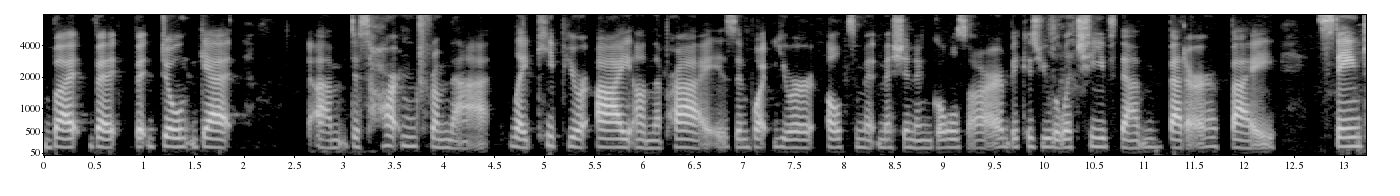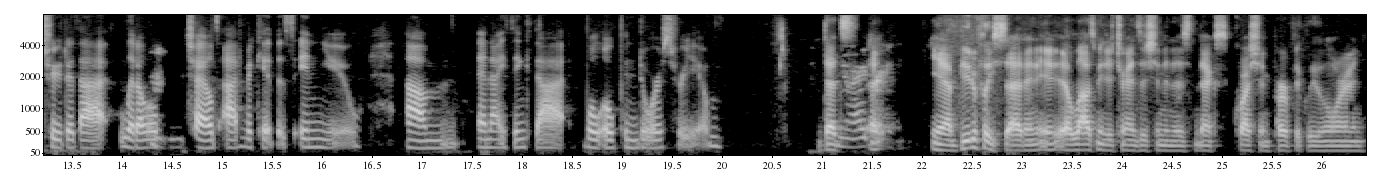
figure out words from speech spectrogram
but but but don't get um, disheartened from that. Like keep your eye on the prize and what your ultimate mission and goals are, because you will achieve them better by staying true to that little mm-hmm. child advocate that's in you. Um, and I think that will open doors for you. That's uh, yeah, beautifully said, and it allows me to transition in this next question perfectly, Lauren.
